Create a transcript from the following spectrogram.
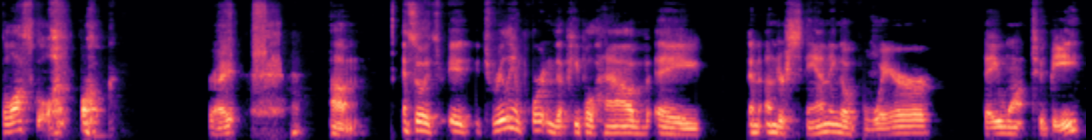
to law school, right? Um, and so it's it, it's really important that people have a an understanding of where they want to be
